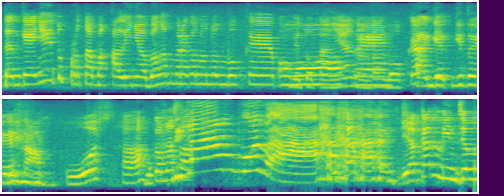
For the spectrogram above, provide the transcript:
dan kayaknya itu pertama kalinya banget mereka nonton bokep Oh, gitu kan ya oke. nonton bokep Kaget di, gitu ya. di kampus bukan di masalah kampus ah ya kan minjem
